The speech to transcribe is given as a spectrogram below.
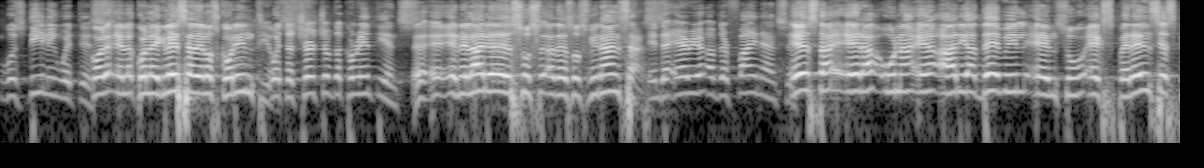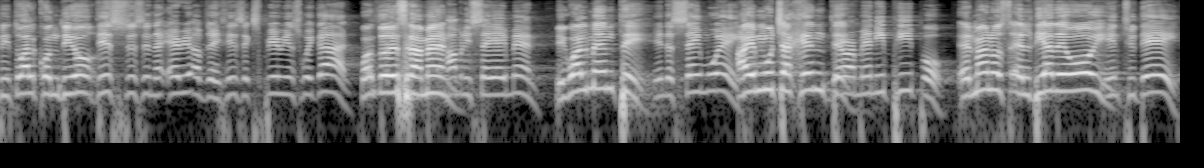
was dealing with this, con, el- con la iglesia de los Corintios, with the church of the Corinthians, eh, eh, en el área de sus, de sus finanzas. in the area of their finances. Esta era una e- área débil en su experiencia espiritual con Dios. This is in the area of the, his experience with God. ¿Cuánto dicen amén? How many say amen? Igualmente, In the same way, hay mucha gente, there are many people hermanos, el día de hoy in today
